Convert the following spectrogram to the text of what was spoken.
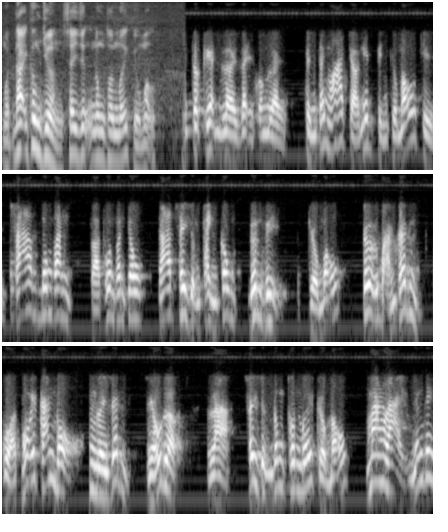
một đại công trường xây dựng nông thôn mới kiểu mẫu. Thực hiện lời dạy của người, tỉnh Thanh Hóa trở nên tỉnh kiểu mẫu thì xã Đông Văn và thôn Văn Châu đã xây dựng thành công đơn vị kiểu mẫu. Tự bản thân của mỗi cán bộ, người dân hiểu được là xây dựng nông thôn mới kiểu mẫu mang lại những cái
